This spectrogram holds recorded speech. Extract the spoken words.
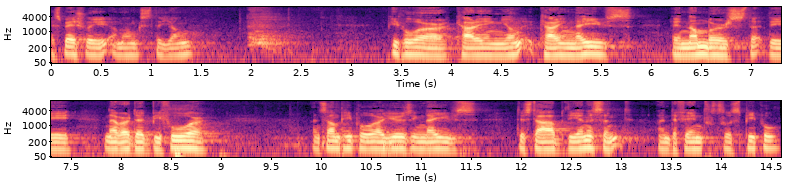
especially amongst the young. People are carrying, young, carrying knives in numbers that they never did before, and some people are using knives to stab the innocent and defenceless people.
